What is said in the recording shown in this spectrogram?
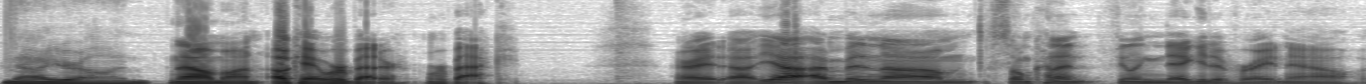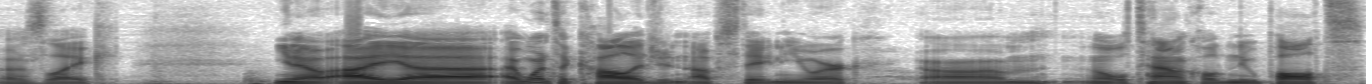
now you're on. Now I'm on. Okay, we're better. We're back. All right. Uh, yeah, I've been. Um, so I'm kind of feeling negative right now. I was like, you know, I uh, I went to college in upstate New York, um, an old town called New Paltz,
